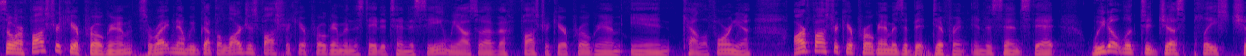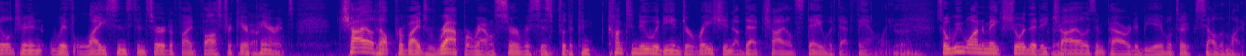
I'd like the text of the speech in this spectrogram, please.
So our foster care program. So right now we've got the largest foster care program in the state of Tennessee, and we also have a foster care program in California. Our foster care program is a bit different in the sense that we don't look to just place children with licensed and certified foster care parents. Child Help provides wraparound services for the con- continuity and duration of that child's stay with that family. So we want to make sure that a child is empowered to be able to excel in life.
